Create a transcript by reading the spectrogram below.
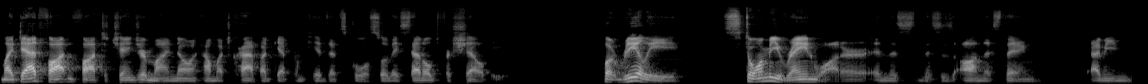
My dad fought and fought to change her mind, knowing how much crap I'd get from kids at school, so they settled for Shelby. But really, Stormy Rainwater, and this this is on this thing. I mean,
